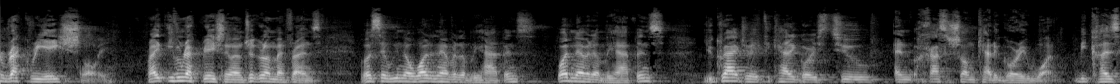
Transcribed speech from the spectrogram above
recreationally, right? Even recreationally, when I'm drinking with my friends, we'll say, we know what inevitably happens. What inevitably happens? You graduate to categories two and Chas Hashem category one. Because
